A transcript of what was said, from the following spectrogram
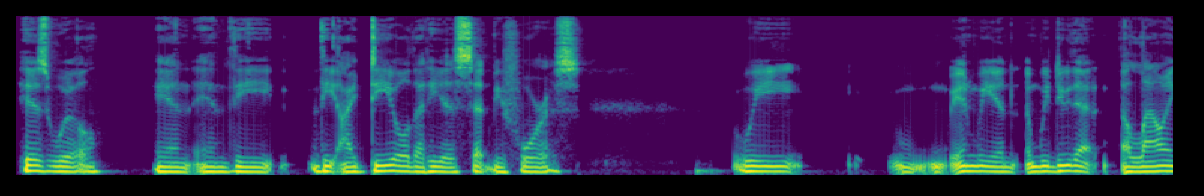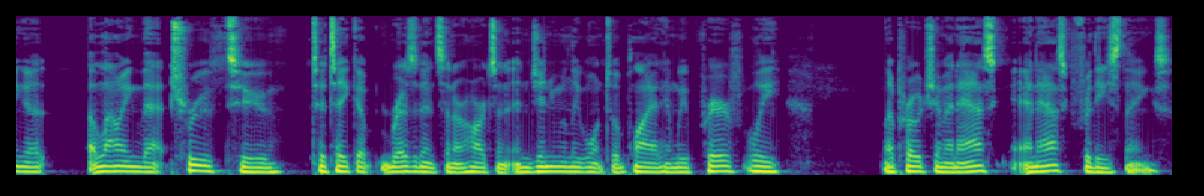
his will and and the the ideal that he has set before us we and we and we do that allowing a allowing that truth to to take up residence in our hearts and, and genuinely want to apply it and we prayerfully approach him and ask and ask for these things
